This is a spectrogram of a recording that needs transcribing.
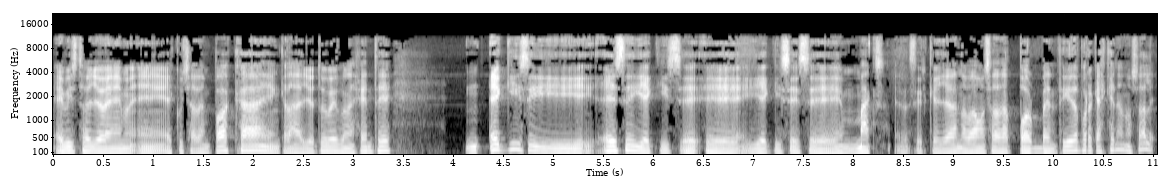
he visto yo en, he escuchado en podcast, en canal de YouTube con gente X y S y X eh, y XS Max, es decir, que ya nos vamos a dar por vencido porque es que no nos sale,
